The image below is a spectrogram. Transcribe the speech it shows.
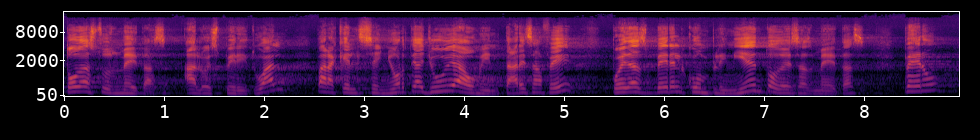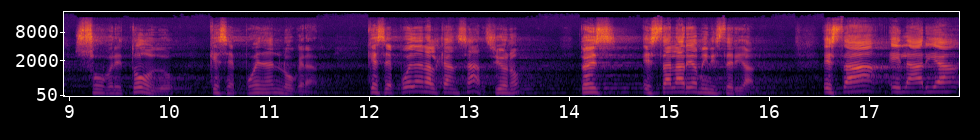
todas tus metas a lo espiritual para que el Señor te ayude a aumentar esa fe, puedas ver el cumplimiento de esas metas, pero sobre todo que se puedan lograr, que se puedan alcanzar, ¿sí o no? Entonces, está el área ministerial, está el área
